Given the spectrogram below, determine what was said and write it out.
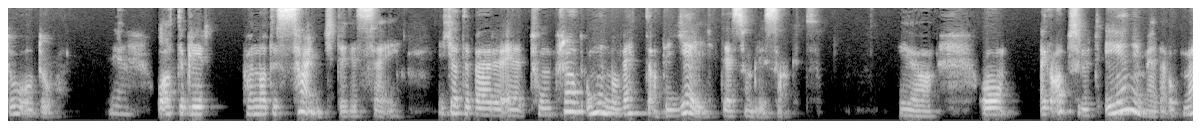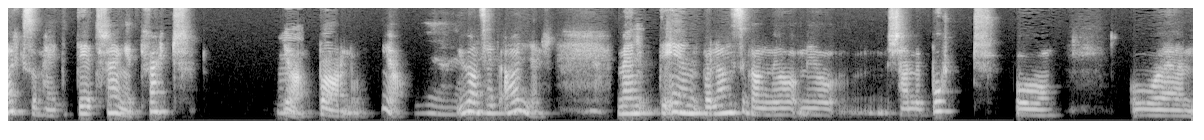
da og da. Ja. Og at det blir på en måte sant, det de sier. Ikke at det bare er tomprat. Ungen må vite at det gjelder, det som blir sagt. Ja, og jeg er absolutt enig med deg. Oppmerksomhet, det trenger ethvert ja, mm. barn. Ja, uansett alder. Men det er en balansegang med å, med å skjemme bort og, og, um,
